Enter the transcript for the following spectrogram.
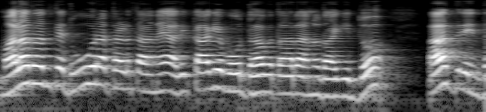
ಮಲದಂತೆ ದೂರ ತಳ್ತಾನೆ, ಅದಕ್ಕಾಗಿ ಬೌದ್ಧಾವತಾರ ಅನ್ನೋದಾಗಿದ್ದು ಆದ್ದರಿಂದ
